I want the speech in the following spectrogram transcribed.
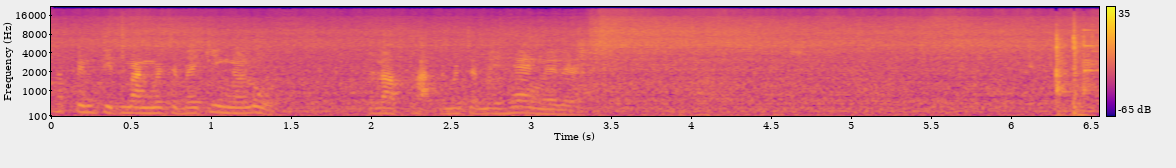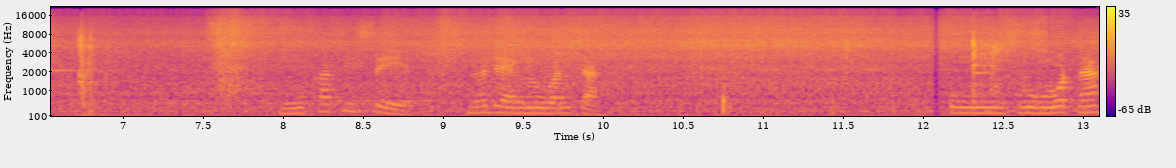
ถ้าเป็นติดมันมันจะไม่กิ้งนะลูก เวลาผัดมันจะไม่แห้งเลยแหละ หมูคัดพิเศษ เนื้อแดงล้วนจ้ะปรุงปรุงรสนะ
